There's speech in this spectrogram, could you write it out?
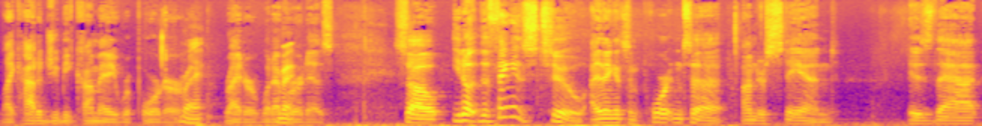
Like, how did you become a reporter, Right. writer, whatever Right. it is? So, you know, the thing is, too, I think it's important to understand is that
